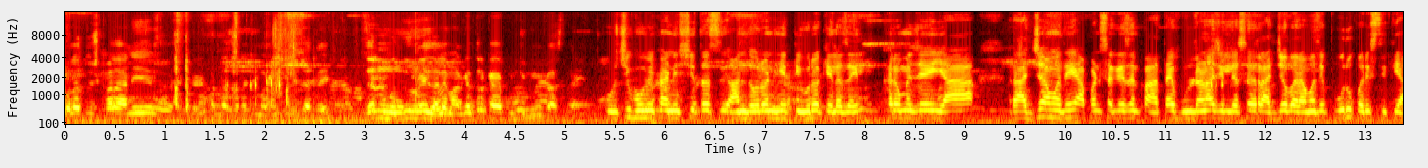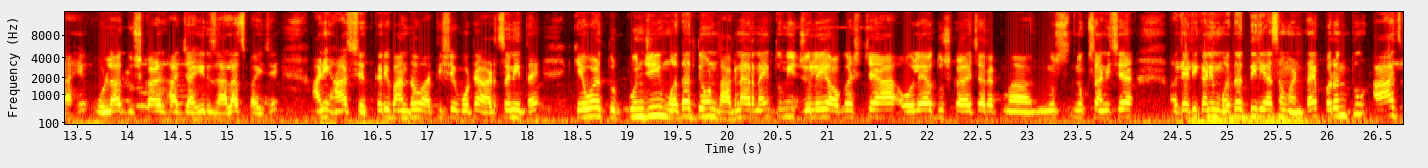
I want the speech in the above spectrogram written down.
मला दुष्काळ आणि शेतकरी पन्नास हजाराची मागणी केली जाते. जर मंजूर नाही झाले मागे तर काय पुढची भूमिका असणार? पुढची भूमिका निश्चितच आंदोलन हे तीव्र केलं जाईल. खरं म्हणजे या राज्यामध्ये आपण सगळेजण पाहताय बुलढाणा जिल्ह्यासह राज्यभरामध्ये पूर परिस्थिती आहे. ओला दुष्काळ हा जाहीर झालाच पाहिजे. आणि हा शेतकरी बांधव अतिशय मोठ्या अडचणीत आहे. केवळ तुटपुंजी मदत देऊन भागणार नाही. तुम्ही जुलै ऑगस्टच्या ओल्या दुष्काळाच्या रकम नुस नुकसानीच्या त्या ठिकाणी मदत दिली असं म्हणताय. परंतु आज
